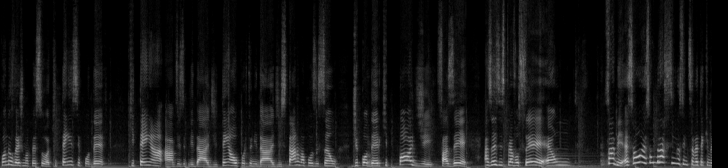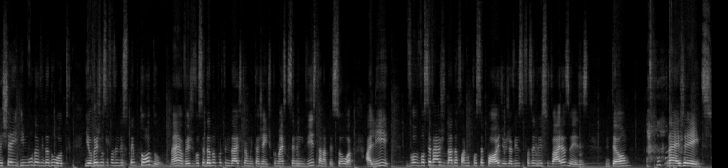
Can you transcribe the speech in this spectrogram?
quando eu vejo uma pessoa que tem esse poder, que tem a, a visibilidade, tem a oportunidade, está numa posição de poder que pode fazer, às vezes para você é um. Sabe, é só, é só um bracinho assim que você vai ter que mexer e muda a vida do outro. E eu vejo você fazendo isso o tempo todo, né? Eu vejo você dando oportunidade para muita gente, por mais que você não invista na pessoa ali, você vai ajudar da forma que você pode. Eu já vi você fazendo isso várias vezes. Então, né, gente?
